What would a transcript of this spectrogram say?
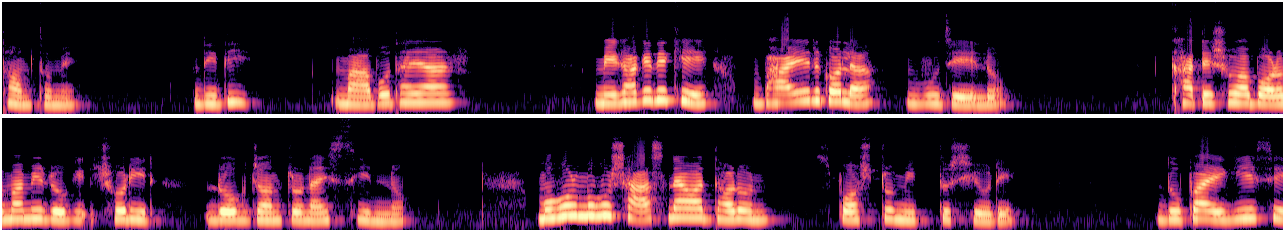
থমথমে। দিদি, মা বোধহয় আর? মেঘাকে দেখে ভাইয়ের গলা বুঝে এলো। খাটে শোয়া বড় মামির রোগী, শরীর রোগ যন্ত্রণায় শীর্ণ। মুহুর্মুহু শ্বাস নেওয়ার ধরন স্পষ্ট মৃত্যু শিওরে। দুপা এগিয়ে এসে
